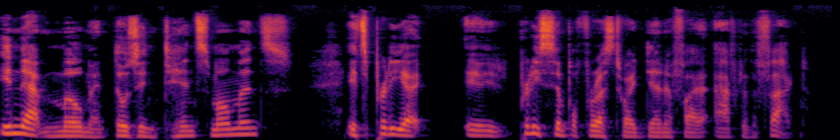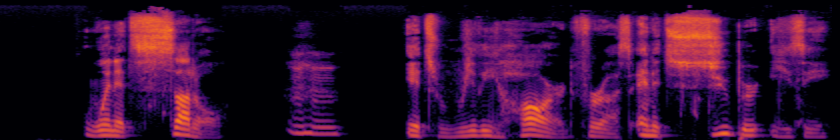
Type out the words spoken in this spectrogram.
in that moment, those intense moments, it's pretty uh, it's pretty simple for us to identify after the fact. When it's subtle, Mm-hmm. it's really hard for us, and it's super easy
